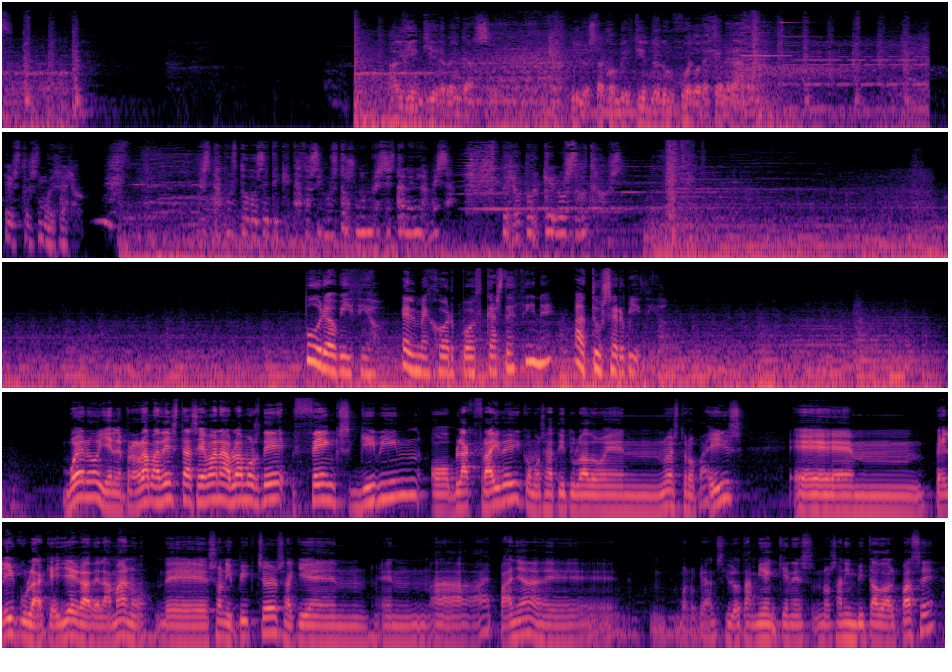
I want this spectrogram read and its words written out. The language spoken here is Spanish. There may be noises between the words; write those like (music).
Alguien quiere vengarse y lo está convirtiendo en un juego degenerado. Esto es muy raro. Estamos todos etiquetados y nuestros nombres están en la mesa. ¿Pero por qué nosotros? Puro Vicio, el mejor podcast de cine a tu servicio. Bueno, y en el programa de esta semana hablamos de Thanksgiving o Black Friday, como se ha titulado en nuestro país. Em, película que llega de la mano de Sony Pictures aquí en, a, España. Eh, bueno, que han sido también quienes nos han invitado al pase.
